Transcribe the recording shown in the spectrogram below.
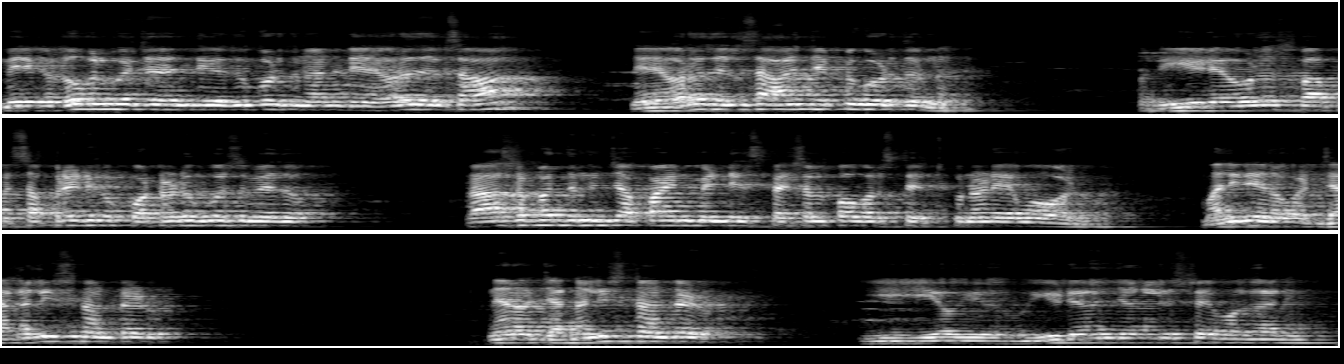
మీరు ఇక్కడ లోపలికి వచ్చేది ఎందుకు కొడుతున్నారు నేను ఎవరో తెలుసా? నేను ఎవరో తెలుసా అని చెప్పి కొడుతున్నా. మరి ఈడెవడో సపరేట్గా కొట్టడం కోసం ఏదో రాష్ట్రపతి నుంచి అపాయింట్మెంట్ స్పెషల్ పవర్స్ తెచ్చుకున్నాడు ఏమో వాడు. మళ్ళీ నేను ఒక జర్నలిస్ట్ అంటాడు. నేను ఒక జర్నలిస్ట్ అంటాడు. వీడియో జర్నలిస్ట్ ఏమో కానీ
